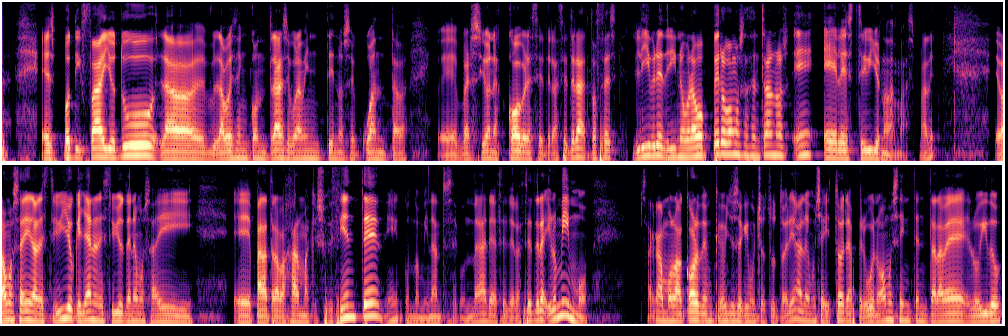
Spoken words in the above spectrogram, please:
Spotify, YouTube, la, vais a encontrar seguramente no sé cuántas eh, versiones, covers, etcétera, etcétera. Entonces, Libre de Nino Bravo, pero vamos a centrarnos en el estribillo nada más, ¿vale? Eh, vamos a ir al estribillo, que ya en el estribillo tenemos ahí eh, para trabajar más que suficiente, ¿eh? con dominante secundaria, etcétera, etcétera. Y lo mismo, sacamos los acordes, aunque yo sé que hay muchos tutoriales, muchas historias, pero bueno, vamos a intentar a ver el oído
